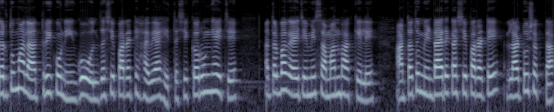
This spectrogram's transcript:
तर तुम्हाला त्रिकोणी गोल जसे पराठे हवे आहेत तसे करून घ्यायचे. आता बघा याचे मी समान भाग केले. आता तुम्ही डायरेक्ट असे पराठे लाटू शकता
